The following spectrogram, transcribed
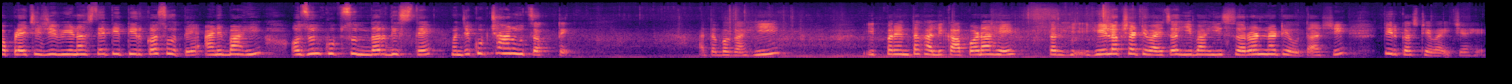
कपड्याची जी विण असते ती तिरकस होते आणि बाही अजून खूप सुंदर दिसते म्हणजे खूप छान उचकते. आता बघा ही इथपर्यंत खाली कापड आहे. तर हे लक्षात ठेवायचं ही बाही सरळ न ठेवता अशी तिरकस ठेवायची आहे.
